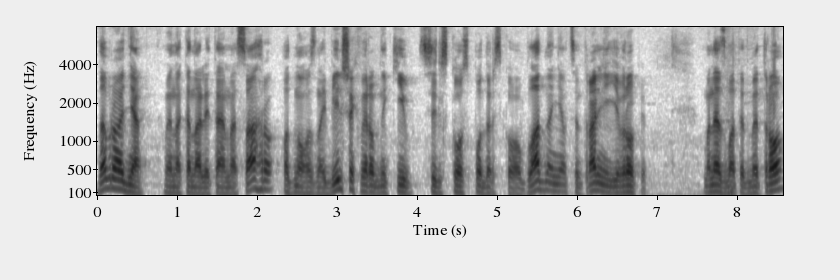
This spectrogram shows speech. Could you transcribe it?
Доброго дня! Ви на каналі ТМС Агро, одного з найбільших виробників сільськогосподарського обладнання в Центральній Європі. Мене звати Дмитро,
